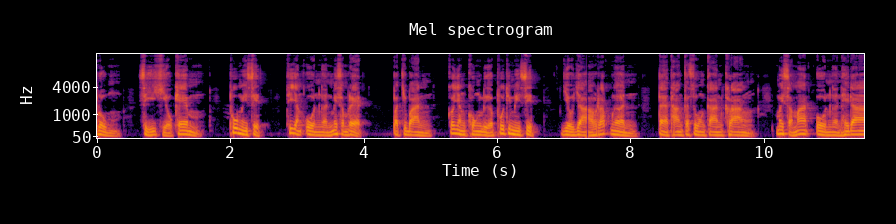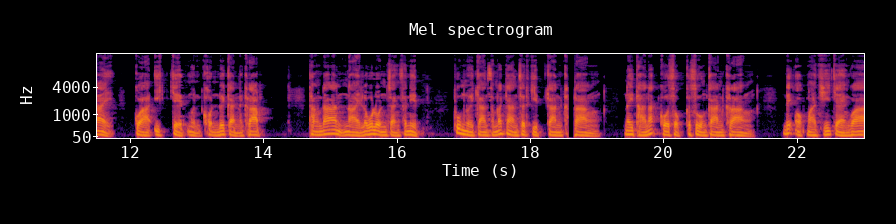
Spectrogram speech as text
ปุ่ม สีเขียวเข้ม ผู้มีสิทธิ์ ที่ยังโอนเงินไม่สำเร็จ ปัจจุบันก็ยังคงเหลือผู้ที่มีสิทธิ์เยียวยารับเงิน แต่ทางกระทรวงการคลัง ไม่สามารถโอนเงินให้ได้กว่าอีก70,000คนด้วยกันนะครับ ทางด้านนายลวรนแสงสนิท ผู้อำนวยการสำนักงานเศรษฐกิจการคลัง ในฐานะโฆษกกระทรวงการคลัง ได้ออกมาชี้แจงว่า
